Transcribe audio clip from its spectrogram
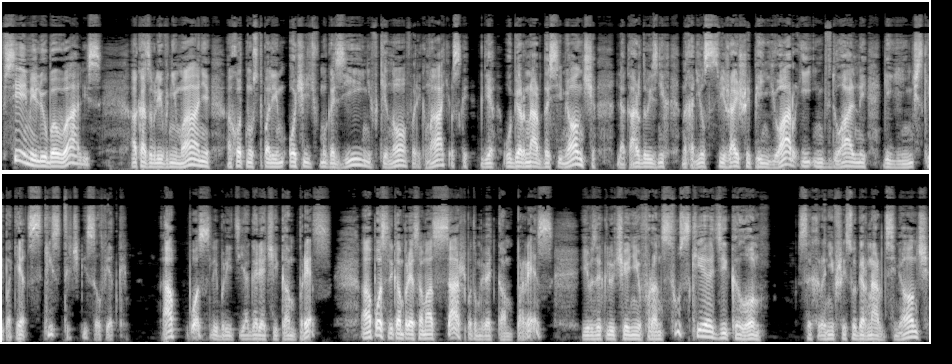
Всеми любовались, оказывали внимание, охотно уступали им очередь в магазине, в кино, в парикмахерской, где у Бернарда Семеновича для каждого из них находился свежайший пеньюар и индивидуальный гигиенический пакет с кисточкой и салфеткой. А после бритья горячий компресс, а после компресса массаж, потом опять компресс, и в заключение французский одеколон, сохранившийся у Бернарда Семеновича,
